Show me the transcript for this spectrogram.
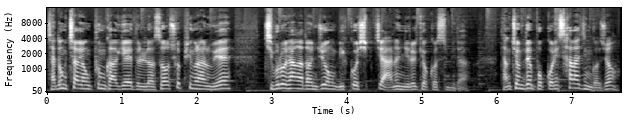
자동차 용품 가게에 들러서 쇼핑을 한 후에 집으로 향하던 중 믿고 싶지 않은 일을 겪었습니다. 당첨된 복권이 사라진 거죠.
